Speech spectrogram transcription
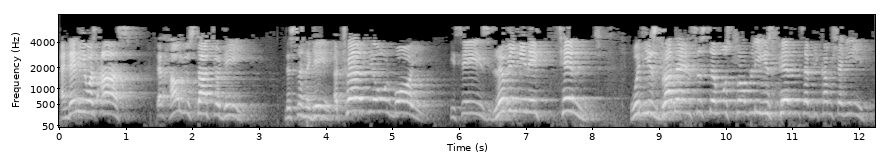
And then he was asked that how you start your day. Listen again, a 12 year old boy, he says, living in a tent with his brother and sister, most probably his parents have become shaheed.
